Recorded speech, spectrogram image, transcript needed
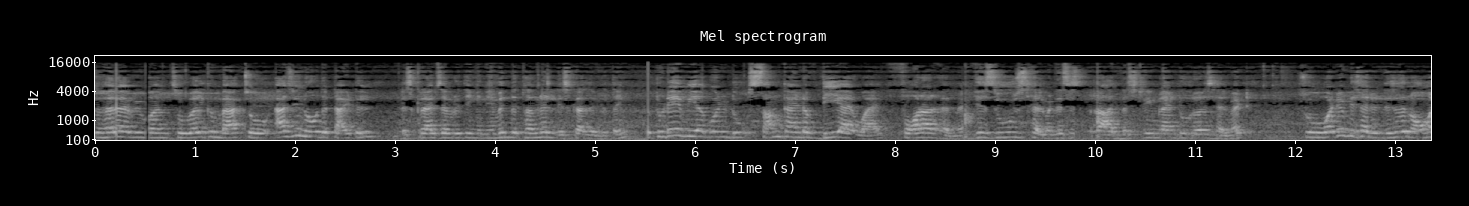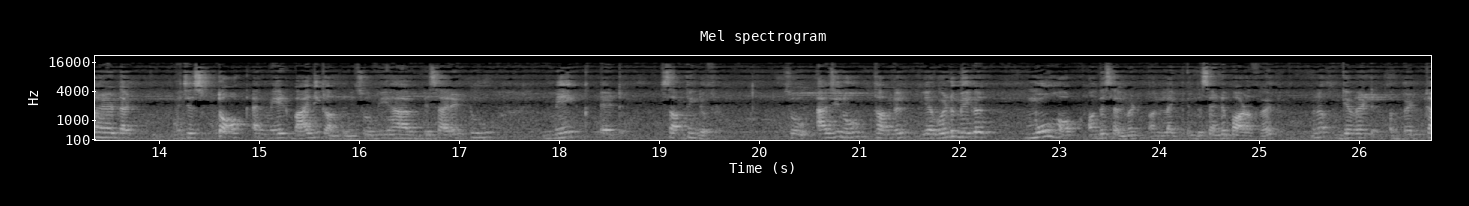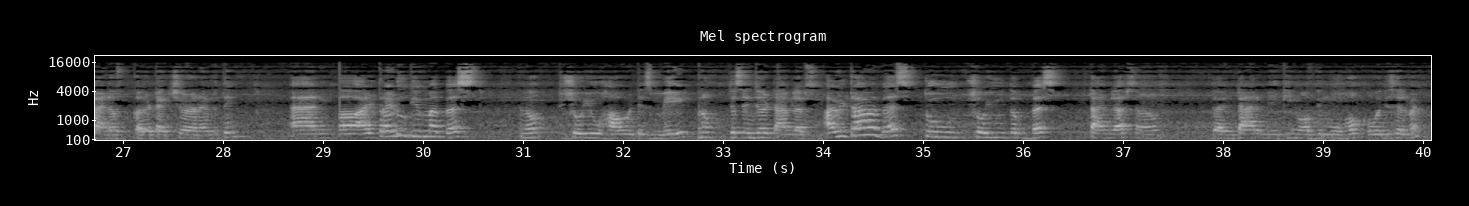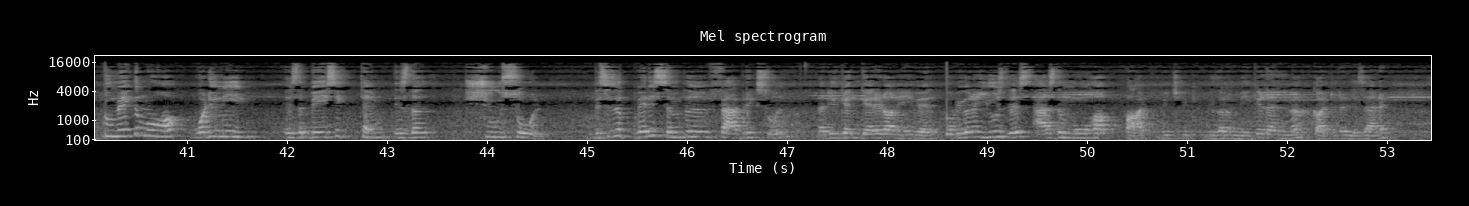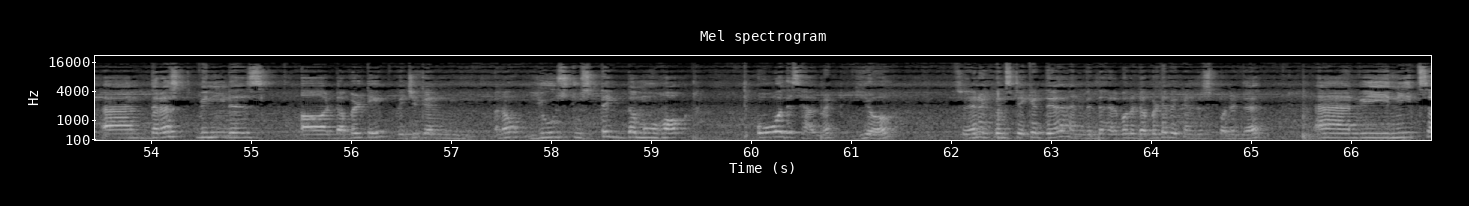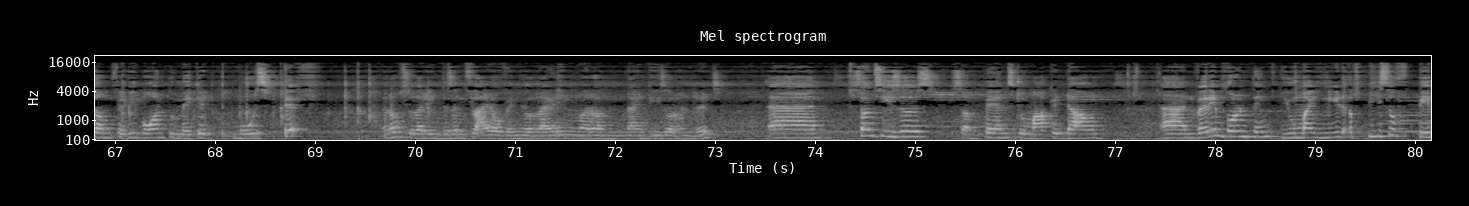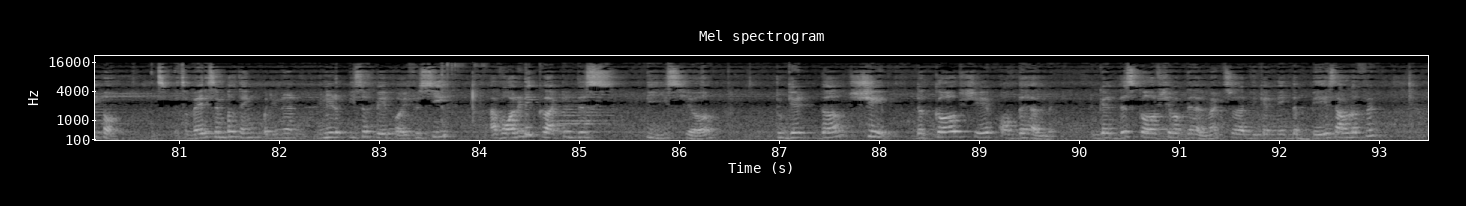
So hello everyone, so welcome back. So as you know the title describes everything and even the thumbnail describes everything. So today we are going to do some kind of DIY for our helmet. This Zeus helmet, this is Raj, the Streamline Tourers helmet. So what we've decided, this is a normal helmet that which is stocked and made by the company. So we have decided to make it something different. So as you know, thumbnail, we are going to make a mohawk on this helmet, on like in the center part of it. You know, give it a bit kind of color texture and everything and uh, I'll try to give my best you know to show you how it is made. You know just enjoy time lapse I will try my best to show you the best time lapse you know the entire making of the mohawk over this helmet. To make the mohawk what you need is the basic thing is the shoe sole. This is a very simple fabric sole that you can get it on anywhere. So we're going to use this as the mohawk part which we, we're going to make it and you know cut it and design it. And the rest we need is uh, double tape which you can you know use to stick the mohawk over this helmet here. So you know you can stick it there and with the help of the double tape you can just put it there. And we need some Fevibond to make it more stiff you know so that it doesn't fly off when you're riding around 90s or 100s and some scissors some pens to mark it down. And very important thing you might need a piece of paper. It's, it's a very simple thing but you need, you need a piece of paper. If you see I've already cutted this piece here to get the shape, the curve shape of the helmet. To get this curve shape of the helmet so that we can make the base out of it.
